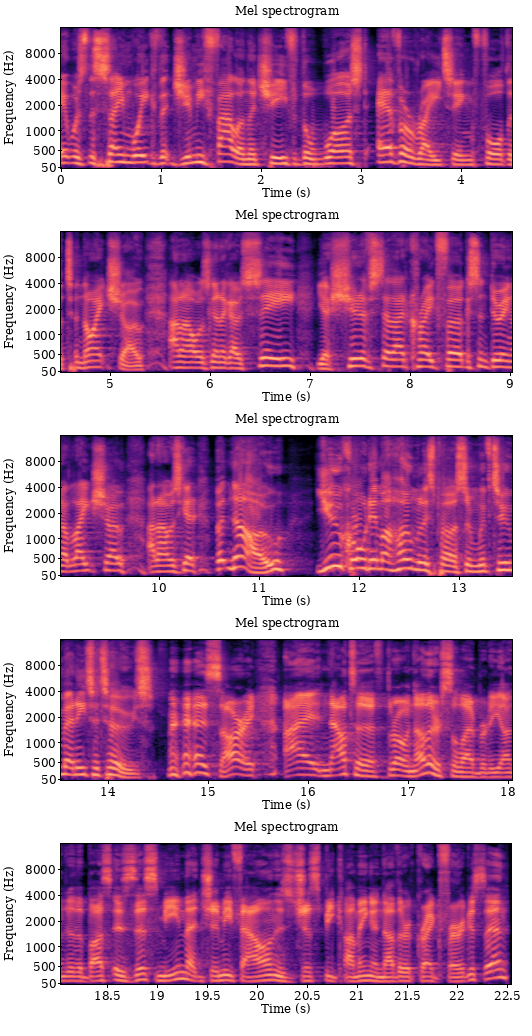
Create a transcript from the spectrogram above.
it was the same week that Jimmy Fallon achieved the worst ever rating for The Tonight Show. And I was going to go, see, you should have still had Craig Ferguson doing a late show. And I was getting, but no. You called him a homeless person with too many tattoos. Sorry. I now to throw another celebrity under the bus. Is this mean that Jimmy Fallon is just becoming another Craig Ferguson?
